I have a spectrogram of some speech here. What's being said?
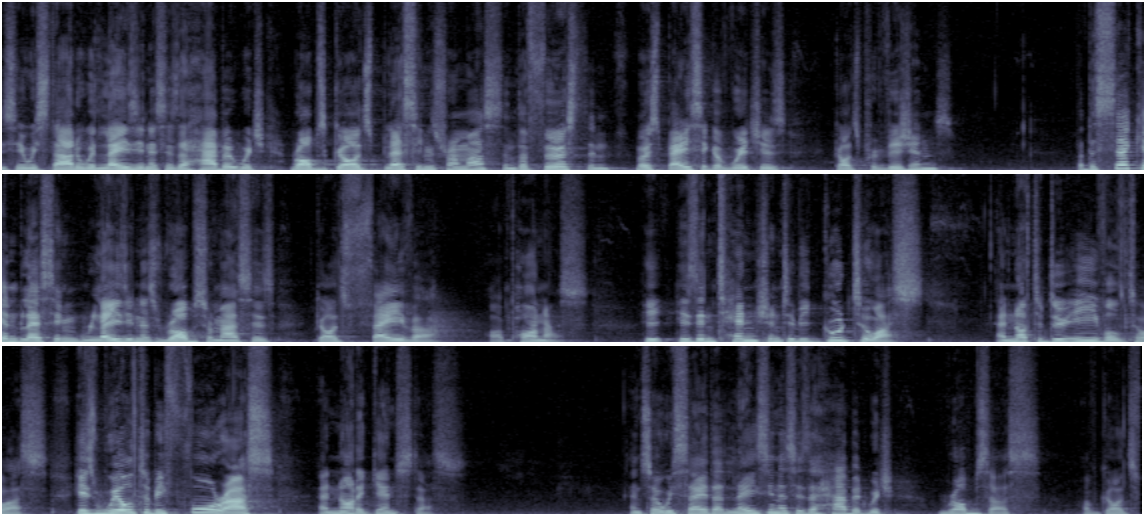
You see, we started with laziness as a habit which robs God's blessings from us, and the first and most basic of which is God's provisions. But the second blessing laziness robs from us is God's favor upon us, His intention to be good to us and not to do evil to us, His will to be for us and not against us. And so we say that laziness is a habit which robs us of God's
